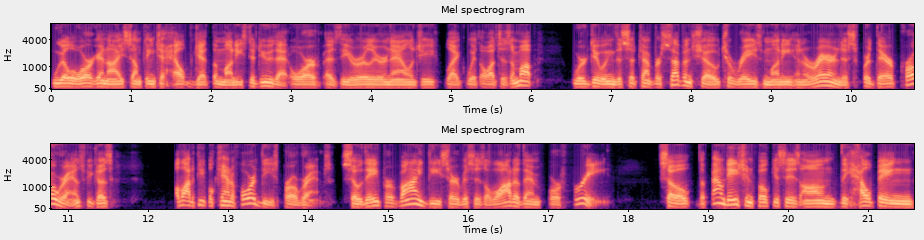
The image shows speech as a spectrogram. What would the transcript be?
we'll organize something to help get the monies to do that. Or, as the earlier analogy, like with Autism Up, we're doing the September 7th show to raise money and awareness for their programs because a lot of people can't afford these programs. So they provide these services, a lot of them for free. So the foundation focuses on the helping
